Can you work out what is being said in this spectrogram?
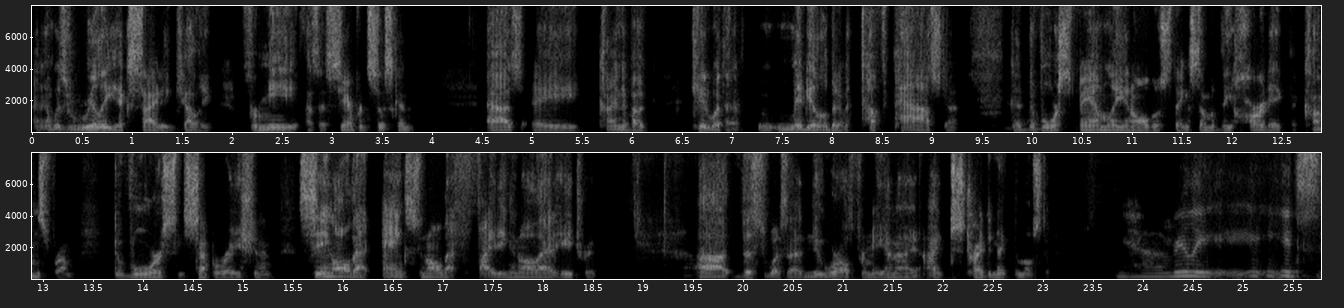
And it was really exciting, Kelly, for me as a San Franciscan, as a kind of a kid with a maybe a little bit of a tough past, a, a divorced family, and all those things, some of the heartache that comes from divorce and separation, and seeing all that angst and all that fighting and all that hatred. Uh, this was a new world for me, and I, I just tried to make the most of it. Yeah, really, it's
